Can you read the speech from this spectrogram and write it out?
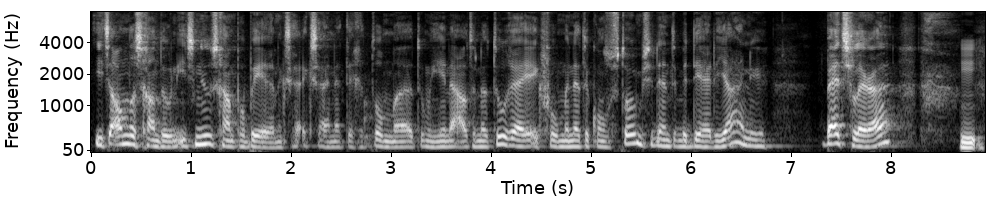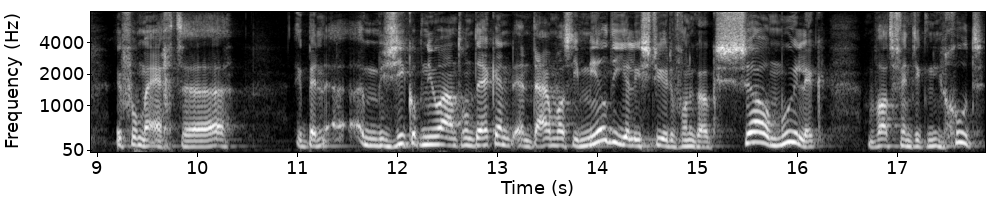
iets anders gaan doen, iets nieuws gaan proberen? En ik zei, ik zei net tegen Tom uh, toen we hier in de auto naartoe reden: ik voel me net een conservatoriumstudent in mijn derde jaar nu. Bachelor, hè? Hm. ik voel me echt. Uh, ik ben uh, muziek opnieuw aan het ontdekken. En, en daarom was die mail die jullie stuurden, vond ik ook zo moeilijk. Wat vind ik nu goed?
